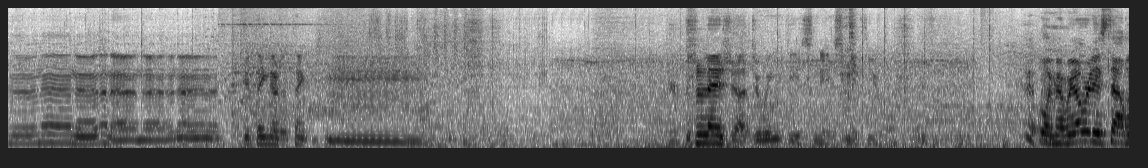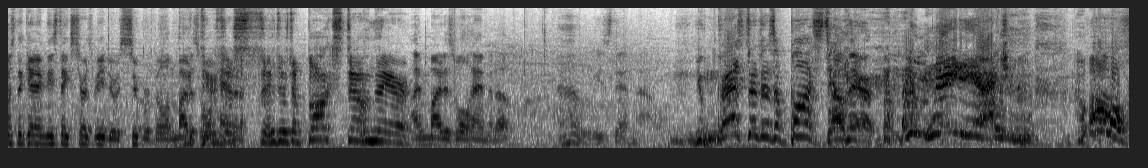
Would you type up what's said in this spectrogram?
Na, na, na. Good thing there's a thing. Hmm. Pleasure doing business with you. Look, man, we already established that getting these things turns me into a supervillain. Might as well There's ham a, it up. there's a box down there. I might as well ham it up. Oh, he's there now. you bastard! There's a box down there! you maniac! Oh!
